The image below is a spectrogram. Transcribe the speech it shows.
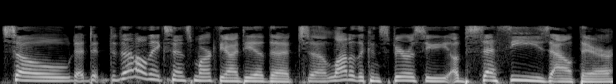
So d- did that all make sense, Mark? The idea that a lot of the conspiracy obsessees out there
